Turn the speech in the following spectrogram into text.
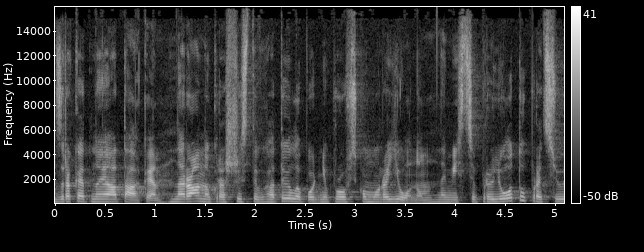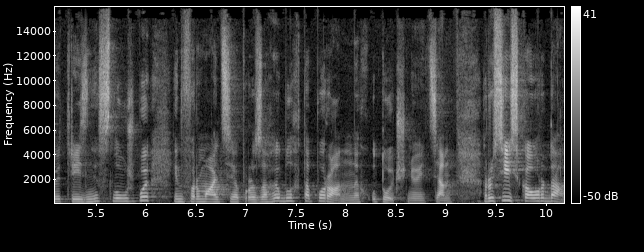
з ракетної атаки. На ранок рашисти вгатили по Дніпровському району. На місці прильоту працюють різні служби. Інформація про загиблих та поранених уточнюється. Російська орда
